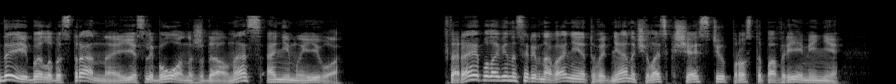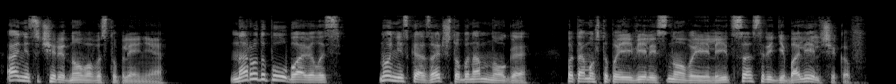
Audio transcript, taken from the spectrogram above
Да и было бы странно, если бы он ожидал нас, а не мы его. Вторая половина соревнований этого дня началась, к счастью, просто по времени, а не с очередного выступления. Народу поубавилось, но не сказать, чтобы намного, потому что появились новые лица среди болельщиков.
